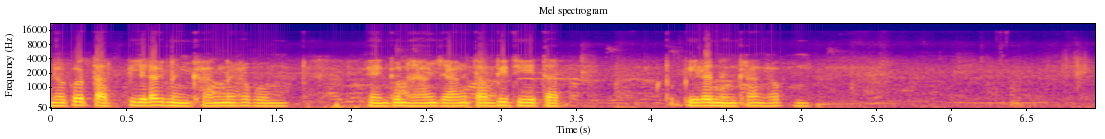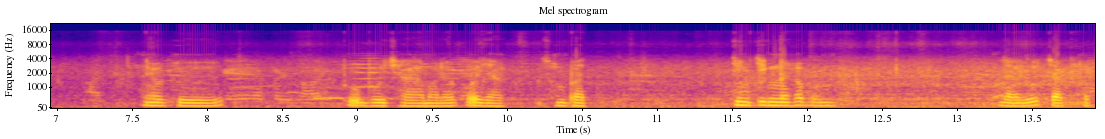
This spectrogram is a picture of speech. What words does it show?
แล้วก็ตัดปีละหนึ่งครั้งนะครับผมแผนคนหางช้างทำพิธีตัด ปีละหนึ่งครั้งครับผมนี่ก็คือผู้บูชามาแล้วก็อยากสัมผัสจริง ๆ นะครับผมอยากรู้จักครับ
